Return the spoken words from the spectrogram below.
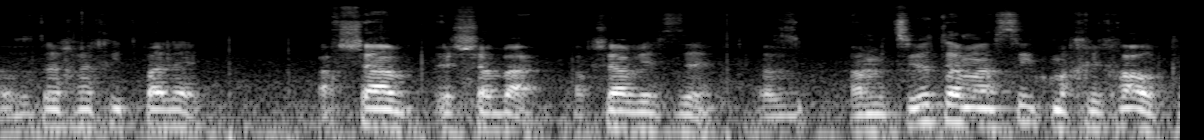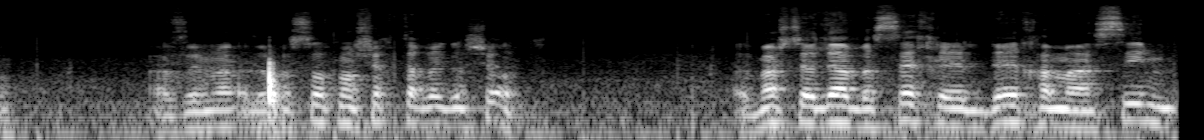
אז הוא צריך ללכת להתפלל. עכשיו יש שבת, עכשיו יש זה. אז המציאות המעשית מכריחה אותו. אז זה בסוף מושך את הרגשות. אז מה שאתה יודע בשכל, דרך המעשים,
